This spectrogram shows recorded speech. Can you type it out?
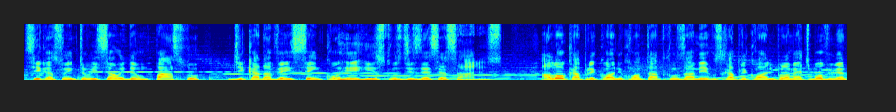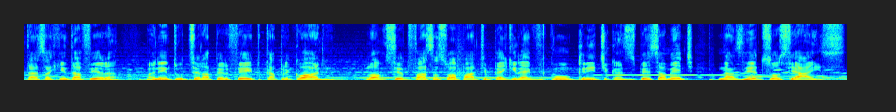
Siga sua intuição e dê um passo de cada vez sem correr riscos desnecessários. Alô, Capricórnio, contato com os amigos Capricórnio. Promete movimentar essa quinta-feira, mas nem tudo será perfeito, Capricórnio. Logo cedo faça sua parte e pegue leve com críticas, especialmente nas redes sociais.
